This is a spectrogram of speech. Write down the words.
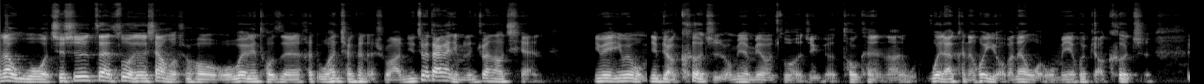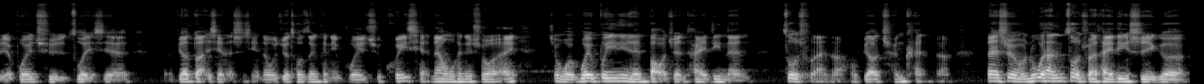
那我其实，在做这个项目的时候，我我也跟投资人很我很诚恳的说啊，你就大概你们能赚到钱，因为因为我们也比较克制，我们也没有做这个 token 啊，未来可能会有吧，但我我们也会比较克制，也不会去做一些。比较短线的事情，那我觉得投资人肯定不会去亏钱。但我们肯定说，哎，就我我也不一定能保证他一定能做出来的，我比较诚恳的。但是如果他能做出来，他一定是一个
